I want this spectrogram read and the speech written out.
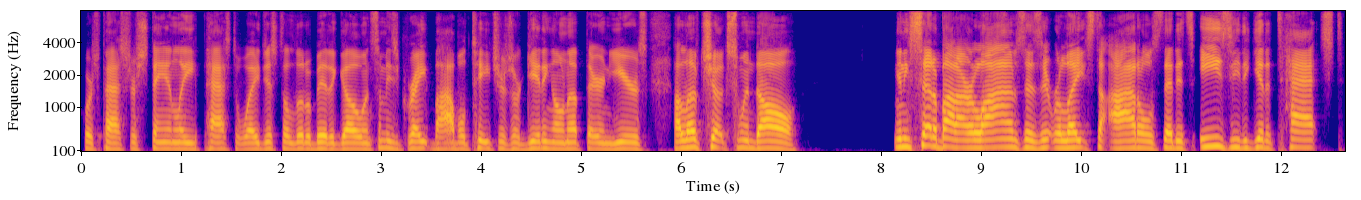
of course, Pastor Stanley passed away just a little bit ago, and some of these great Bible teachers are getting on up there in years. I love Chuck Swindoll. And he said about our lives as it relates to idols that it's easy to get attached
